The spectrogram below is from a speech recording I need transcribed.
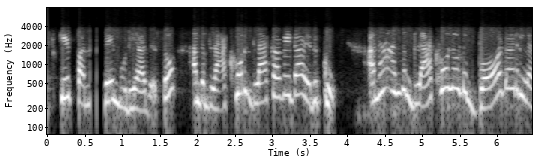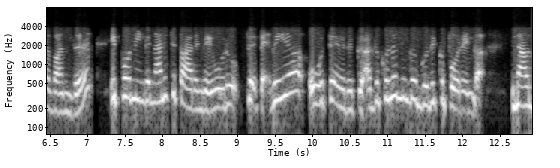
எஸ்கேப் பண்ணவே முடியாது. ஸோ அந்த பிளாக் ஹோல் பிளாக்காவே தான் இருக்கும். ஆனா அந்த பிளாக் ஹோலோட பார்டர்ல வந்து இப்போ நீங்க நினைச்சு பாருங்க ஒரு பெரிய ஓட்டை இருக்கு. அதுக்குள்ள நீங்க குதிக்க போறீங்க. நான்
